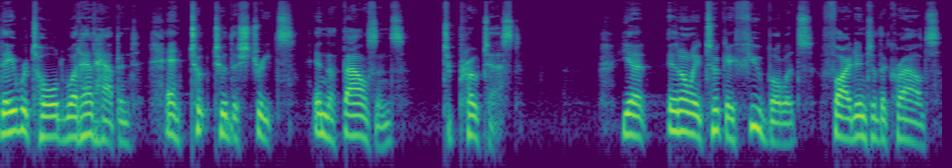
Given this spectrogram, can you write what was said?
They were told what had happened and took to the streets in the thousands to protest. Yet it only took a few bullets fired into the crowds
